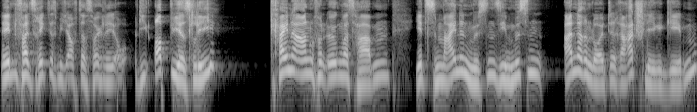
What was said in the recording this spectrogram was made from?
Jedenfalls regt es mich auf, dass solche, Leute, die obviously keine Ahnung von irgendwas haben, jetzt meinen müssen, sie müssen anderen Leute Ratschläge geben,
